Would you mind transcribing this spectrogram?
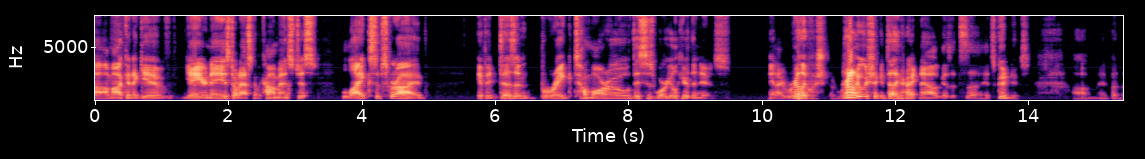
Uh, I'm not going to give yay or nays. Don't ask in the comments. Just like, subscribe. If it doesn't break tomorrow, this is where you'll hear the news. And I really wish, really wish I could tell you right now because it's uh, it's good news. Um, but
